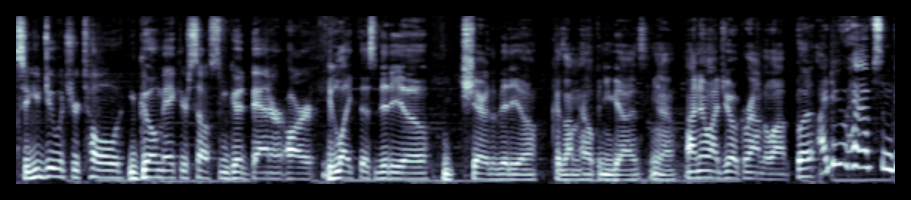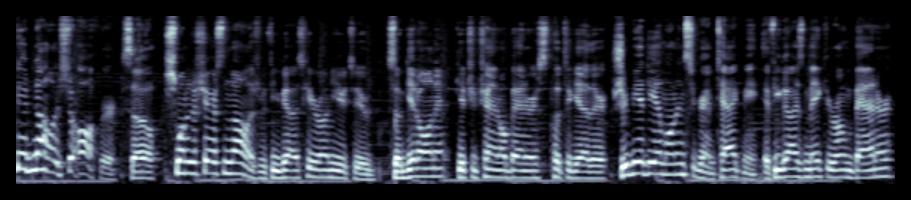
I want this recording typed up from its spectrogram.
So you do what you're told, you go make yourself some good banner art, you like this video, you share the video, because I'm helping you guys, you know. I know I joke around a lot, but I do have some good knowledge to offer, so just wanted to share some knowledge with you guys here on YouTube. So get on it, get your channel banners put together, shoot me a DM on Instagram, tag me. If you guys make your own banner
